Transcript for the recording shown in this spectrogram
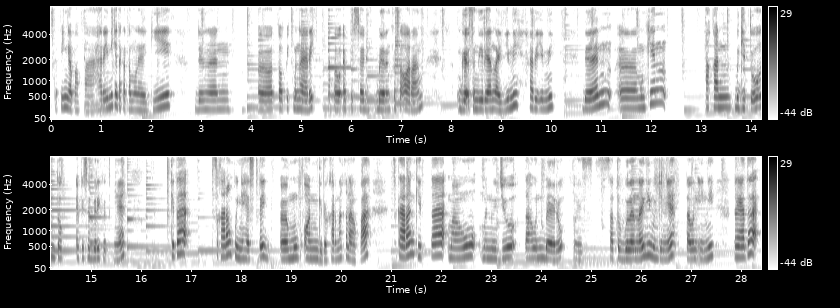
Tapi nggak apa-apa, hari ini kita ketemu lagi dengan uh, topik menarik atau episode bareng seseorang. Nggak sendirian lagi nih hari ini. Dan uh, mungkin akan begitu untuk episode berikutnya. Kita sekarang punya hashtag uh, move on gitu karena kenapa? Sekarang kita mau menuju tahun baru. Wis satu bulan lagi mungkin ya tahun ini. Ternyata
